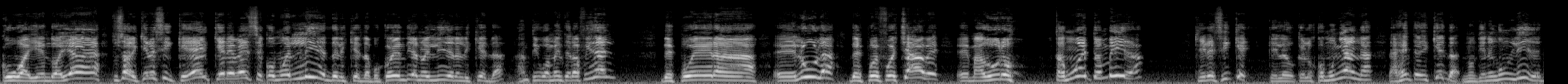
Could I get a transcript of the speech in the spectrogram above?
Cuba yendo allá. Tú sabes, quiere decir que él quiere verse como el líder de la izquierda, porque hoy en día no hay líder en la izquierda. Antiguamente era Fidel, después era eh, Lula, después fue Chávez, eh, Maduro está muerto en vida. Quiere decir que, que, que los comuñangas, la gente de izquierda, no tienen un líder.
